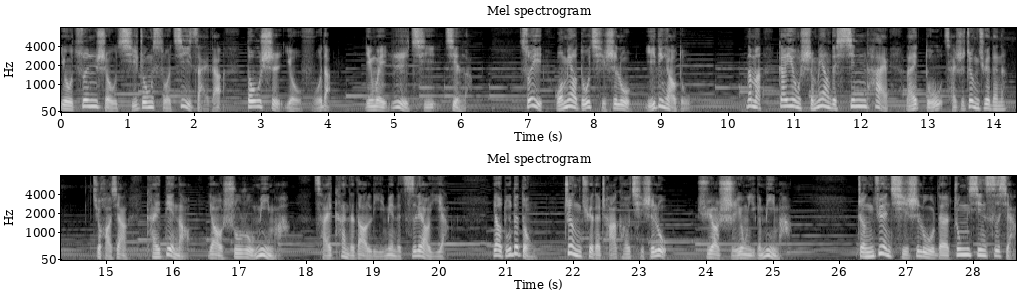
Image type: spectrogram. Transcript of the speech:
又遵守其中所记载的，都是有福的，因为日期近了。所以我们要读启示录，一定要读。那么该用什么样的心态来读才是正确的呢？就好像开电脑要输入密码才看得到里面的资料一样，要读得懂，正确的查考启示录，需要使用一个密码。整卷启示录的中心思想。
